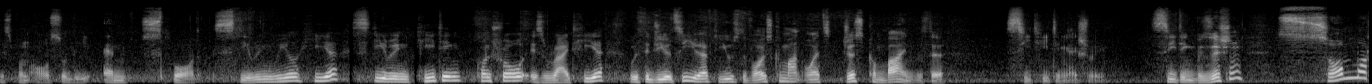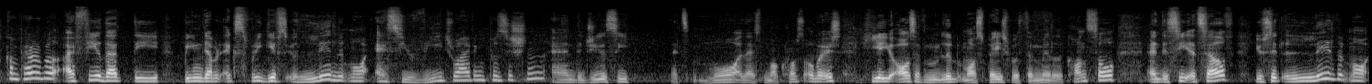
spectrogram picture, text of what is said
This one also the M Sport steering wheel here. Steering heating control is right here. With the GLC you have to use the voice command or it's just combined with the seat heating actually. Seating position, somewhat comparable. I feel that the BMW X3 gives you a little bit more SUV driving position, and the GLC that's more or less more crossover-ish. Here you also have a little bit more space with the middle console, and the seat itself you sit a little bit more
